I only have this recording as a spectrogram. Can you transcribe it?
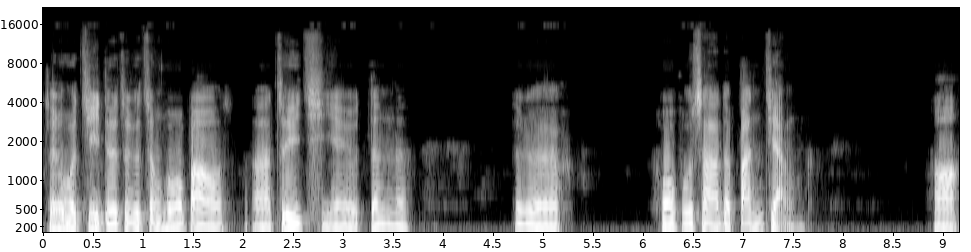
这个我记得，这个《真佛报》啊，这一期也有登啊。这个佛菩萨的颁奖啊，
